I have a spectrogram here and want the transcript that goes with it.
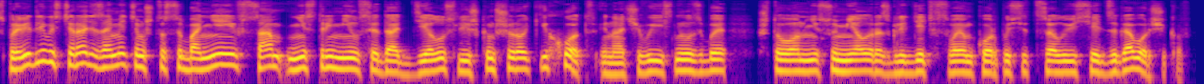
Справедливости ради заметим, что Сабанеев сам не стремился дать делу слишком широкий ход, иначе выяснилось бы, что он не сумел разглядеть в своем корпусе целую сеть заговорщиков.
